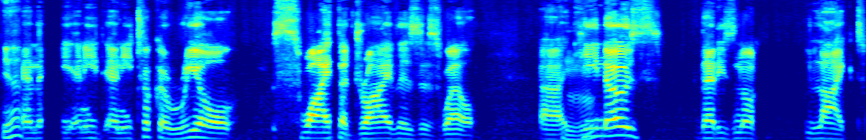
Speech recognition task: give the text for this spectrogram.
Yeah. And he, and he and he took a real swipe at drivers as well. Uh, mm-hmm. He knows that he's not liked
